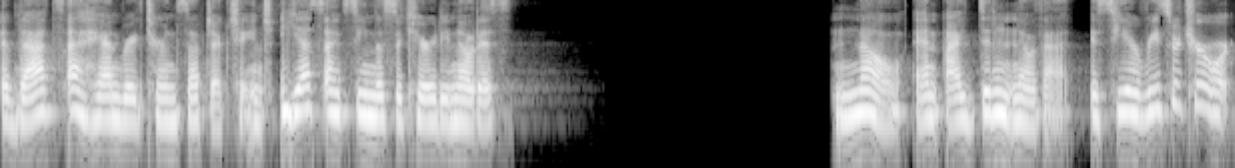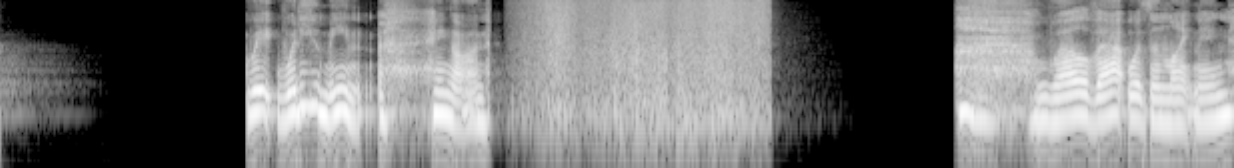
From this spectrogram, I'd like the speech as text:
That's a handbrake turn subject change. Yes, I've seen the security notice. No, and I didn't know that. Is he a researcher or. Wait, what do you mean? Hang on. well, that was enlightening.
